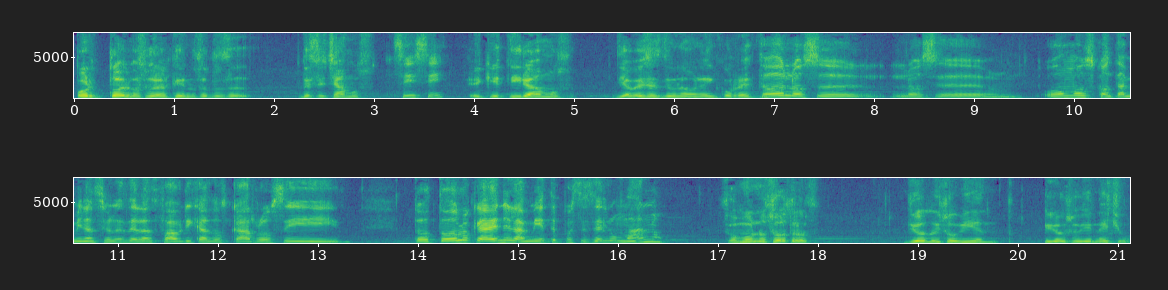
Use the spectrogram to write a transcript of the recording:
por todo el basural que nosotros eh, desechamos. Sí, sí. Y que tiramos, y a veces de una manera incorrecta. Todos los, eh, los eh, humos, contaminaciones de las fábricas, los carros y todo, lo que hay en el ambiente, pues es el humano. Somos nosotros. Dios lo hizo bien y lo hizo bien hecho.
